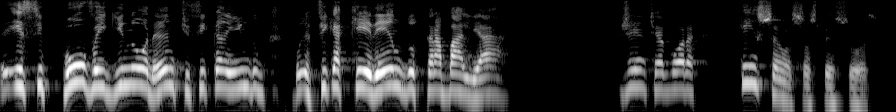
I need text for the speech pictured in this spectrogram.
Esse povo é ignorante, fica indo, fica querendo trabalhar. Gente, agora, quem são essas pessoas?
